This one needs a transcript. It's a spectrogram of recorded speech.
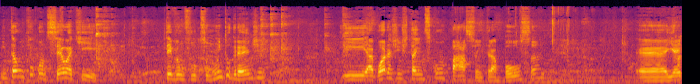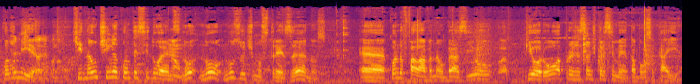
Então o que aconteceu é que teve um fluxo muito grande e agora a gente está em descompasso entre a bolsa é, e a economia, que não tinha acontecido antes. Não. No- no- nos últimos três anos, é, quando falava, não, o Brasil ah, piorou a projeção de crescimento, a bolsa caía.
